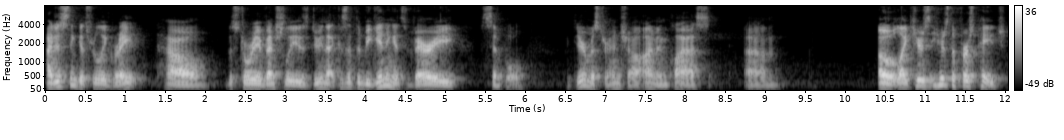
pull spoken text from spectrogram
I just think it's really great how the story eventually is doing that because at the beginning it's very simple. Like, dear Mr. Henshaw, I'm in class. Um, Oh, like here's here's the first page.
